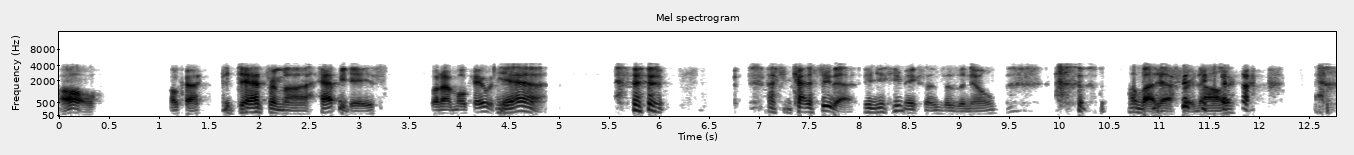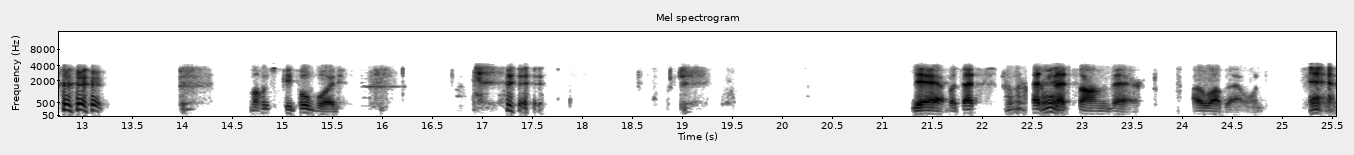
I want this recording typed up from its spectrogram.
Oh, okay. the dad from uh, Happy Days. But I'm okay with that. Yeah. I can kind of see that. He, he makes sense as a gnome. How about that for a dollar? Most people would. Yeah, but that's that's Alright. that song there. I love that one. Yeah.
